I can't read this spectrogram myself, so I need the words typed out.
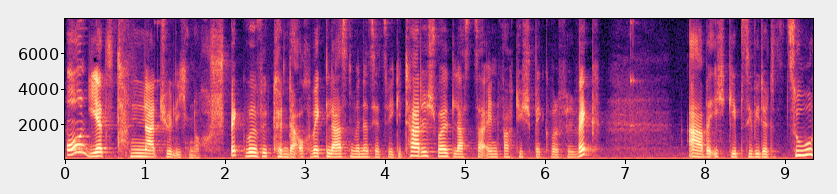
Und jetzt natürlich noch Speckwürfel. Könnt ihr auch weglassen, wenn ihr es jetzt vegetarisch wollt. Lasst ihr einfach die Speckwürfel weg. Aber ich gebe sie wieder dazu.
